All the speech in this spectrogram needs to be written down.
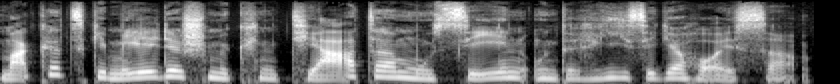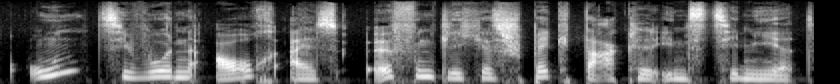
Mackerts Gemälde schmücken Theater, Museen und riesige Häuser. Und sie wurden auch als öffentliches Spektakel inszeniert,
